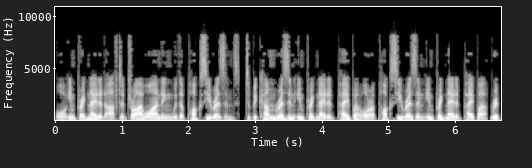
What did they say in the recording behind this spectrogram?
or impregnated after dry winding with epoxy resins, to become resin-impregnated paper or epoxy resin-impregnated paper (RIP,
